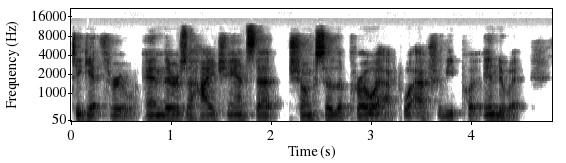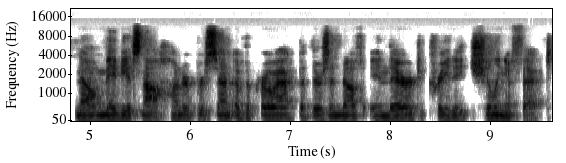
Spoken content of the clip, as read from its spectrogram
to get through. And there's a high chance that chunks of the PRO Act will actually be put into it. Now, maybe it's not 100% of the PRO Act, but there's enough in there to create a chilling effect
